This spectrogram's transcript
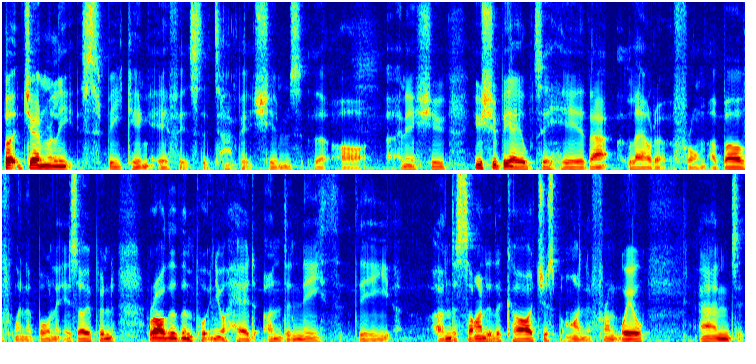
but generally speaking, if it's the tappet shims that are an issue, you should be able to hear that louder from above when a bonnet is open, rather than putting your head underneath the underside of the car, just behind the front wheel, and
